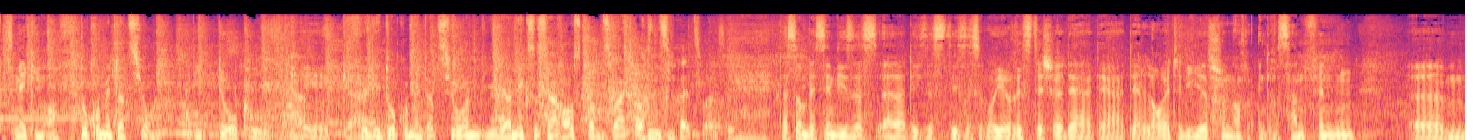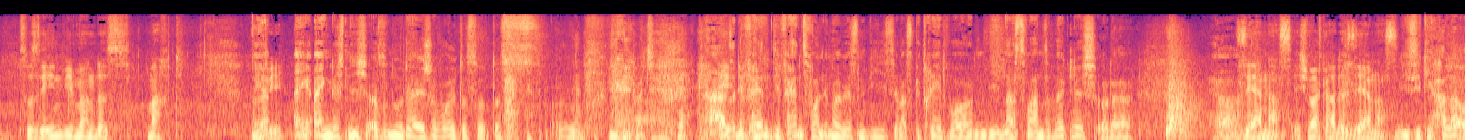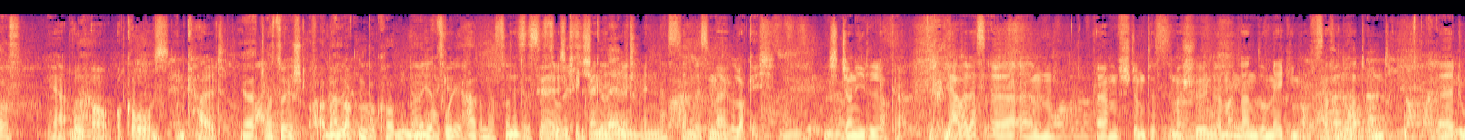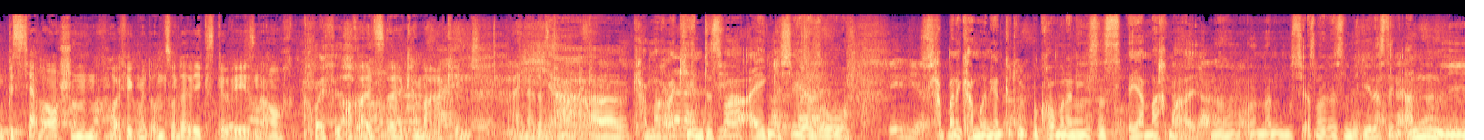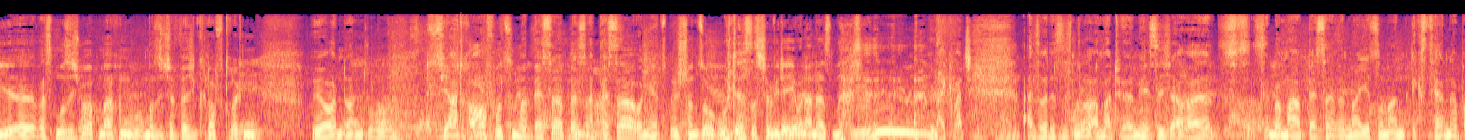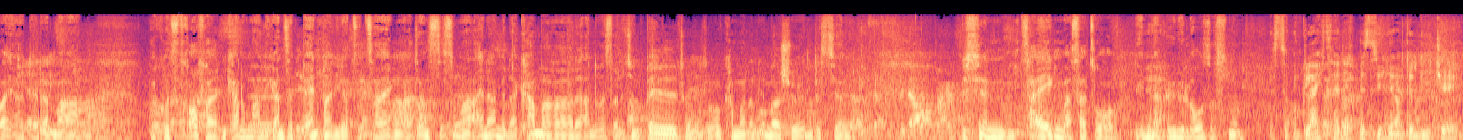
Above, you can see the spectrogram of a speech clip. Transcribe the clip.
das Making-of, Dokumentation. ah, die Doku. Okay, Für geil. die Dokumentation, die ja nächstes Jahr rauskommt, 2022. Das ist so ein bisschen dieses, äh, dieses, dieses voyeuristische der, der, der Leute, die das schon auch interessant finden, ähm, zu sehen, wie man das macht. Oder Ja, eig- eigentlich nicht, also nur der Esche wollte, dass so- das, also. Klar, also die Fans, die Fans wollen immer wissen, wie ist was gedreht worden, wie nass waren sie wirklich oder ja, Sehr nass. Ich war gerade sehr nass. wie sieht die Halle aus? Ja, oh, oh, oh, groß und kalt. Ja, du hast doch auf einmal Locken bekommen, ne? Jetzt, wo die Haare nass sind, Das ist ja, so ich krieg, richtig wenn, gewellt. wenn, wenn nass, dann ist immer lockig. Das ist Johnny Locker. Ja, aber das äh, ähm, ähm, stimmt. Das ist immer schön, wenn man dann so Making-of-Sachen hat. Und äh, du bist ja aber auch schon häufig mit uns unterwegs gewesen, auch. Häufig, Auch ja. als äh, Kamerakind. Rainer, das Kamerakind. Ja, Kamerakind, das war eigentlich eher so, ich habe meine Kamera in die Hand gedrückt bekommen und dann hieß es, ja mach mal halt. Ne? Und dann musste ich erstmal wissen, wie geht das Ding an, wie, äh, was muss ich überhaupt machen, wo muss ich auf welchen Knopf drücken. Ja, und dann so das Jahr drauf wurde es immer besser, besser, besser und jetzt bin ich schon so gut, dass es schon wieder jemand anders macht. Na Quatsch. Also das ist nur amateurmäßig, aber es ist immer mal besser, wenn man jetzt nochmal einen externen dabei hat, der dann mal mal kurz draufhalten kann, um mal die ganze Band mal wieder zu zeigen. Weil sonst ist immer einer mit der Kamera, der andere ist dann nicht im Bild und so kann man dann immer schön ein bisschen, bisschen zeigen, was halt so neben der Bühne los ist. Ne? Und gleichzeitig bist du hier auch der DJ.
